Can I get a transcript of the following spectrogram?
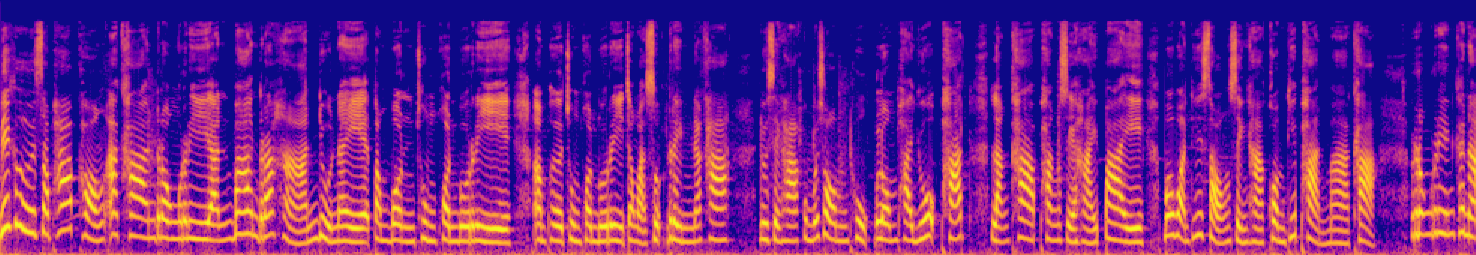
นี่คือสภาพของอาคารโรงเรียนบ้านระหารอยู่ในตำบลชุมพลบุรีอำเภอชุมพลบุรี จังหวัดสุรินทร์นะคะ ดูสิคะคุณผู้ชมถูกลมพายุพัด หลังคาพังเสียหายไป เมื่อวันที่ 2 สิงหาคมที่ผ่านมาค่ะ โรงเรียนขณะ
